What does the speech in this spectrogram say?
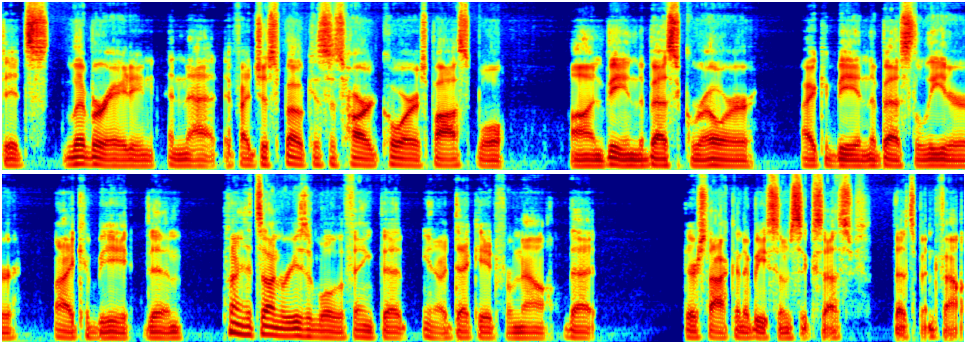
it's liberating and that if I just focus as hardcore as possible on being the best grower I could be and the best leader I could be, then it's unreasonable to think that, you know, a decade from now that there's not going to be some success that's been found.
